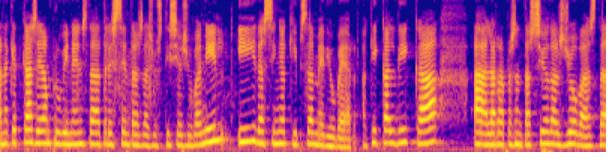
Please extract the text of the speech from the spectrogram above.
En aquest cas eren provinents de tres centres de justícia juvenil i de cinc equips de Medi Obert. Aquí cal dir que eh, la representació dels joves de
